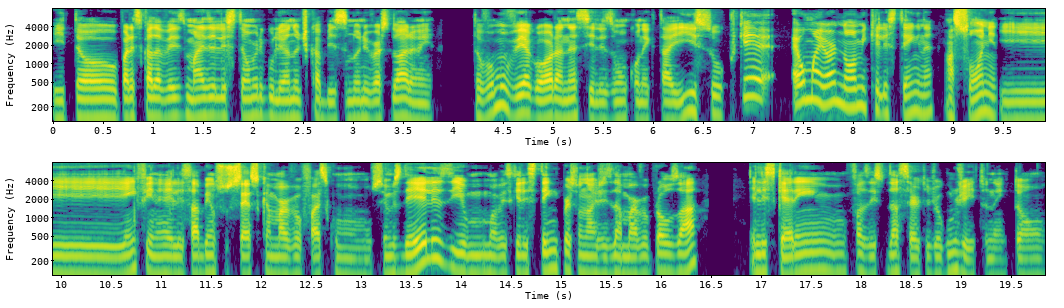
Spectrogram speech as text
então parece que cada vez mais eles estão mergulhando de cabeça no universo do Aranha. Então vamos ver agora, né, se eles vão conectar isso, porque é o maior nome que eles têm, né, a Sony, e enfim, né, eles sabem o sucesso que a Marvel faz com os filmes deles, e uma vez que eles têm personagens da Marvel para usar, eles querem fazer isso dar certo de algum jeito, né, então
